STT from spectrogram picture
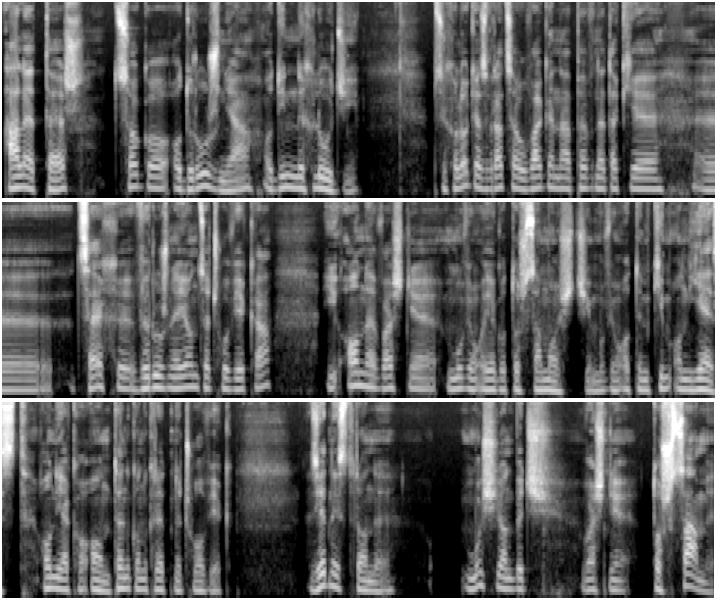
ale też co go odróżnia od innych ludzi. Psychologia zwraca uwagę na pewne takie e, cechy wyróżniające człowieka, i one właśnie mówią o jego tożsamości, mówią o tym, kim on jest, on jako on, ten konkretny człowiek. Z jednej strony musi on być właśnie tożsamy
